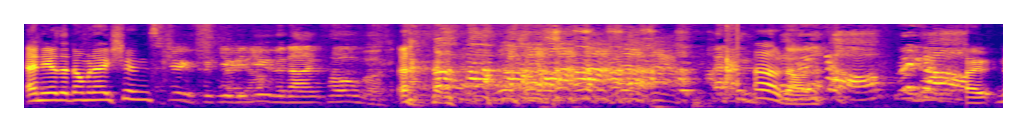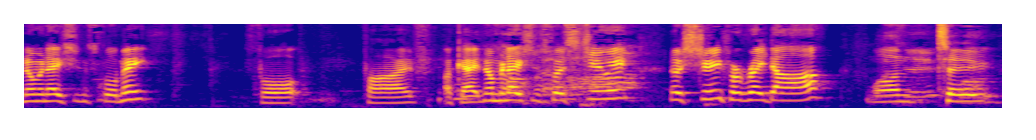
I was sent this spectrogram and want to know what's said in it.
any other nominations? Stu for giving you the ninth over. Hold on. So, nominations for me. Four, five. Okay, nominations for Stuey. No, Stuey for radar. One, two.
